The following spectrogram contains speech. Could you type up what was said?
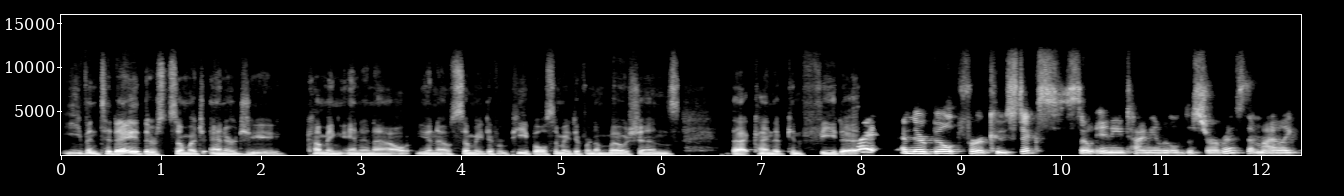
even today there's so much energy coming in and out. You know, so many different people, so many different emotions that kind of can feed it. Right. and they're built for acoustics. So any tiny little disturbance that might like,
